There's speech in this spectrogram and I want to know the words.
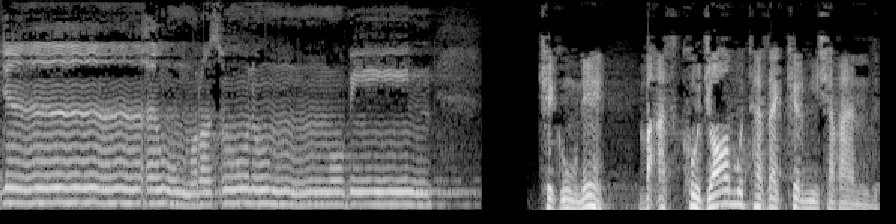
جاءهم رسول مبين. چگونه و از کجا متذکر می‌شوند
